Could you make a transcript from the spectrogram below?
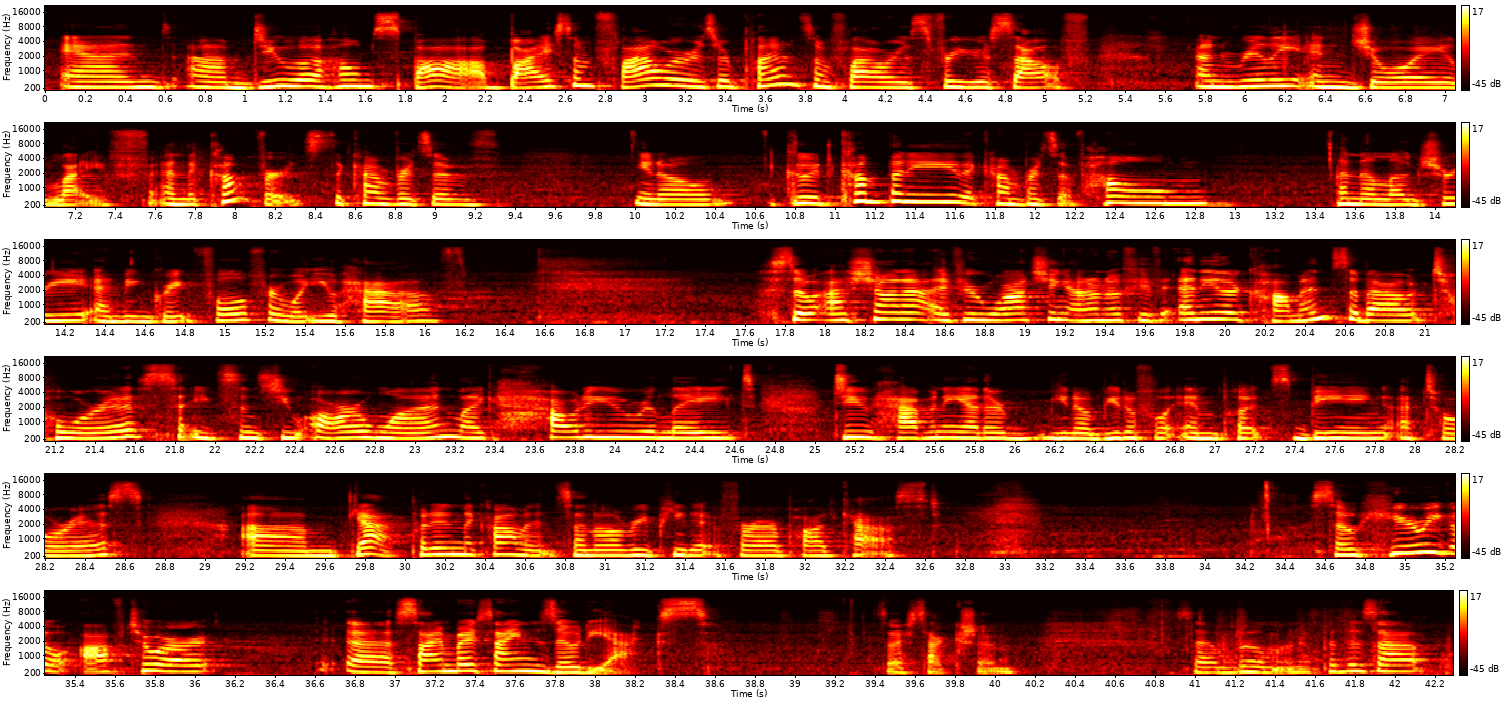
And um, do a home spa, buy some flowers or plant some flowers for yourself, and really enjoy life and the comforts, the comforts of, you know, good company, the comforts of home, and the luxury, and being grateful for what you have. So, Ashana, if you're watching, I don't know if you have any other comments about Taurus, since you are one. Like, how do you relate? Do you have any other, you know, beautiful inputs being a Taurus? Um, yeah, put it in the comments and I'll repeat it for our podcast. So, here we go off to our uh, sign by sign zodiacs. It's our section. So, boom, I'm going to put this up.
